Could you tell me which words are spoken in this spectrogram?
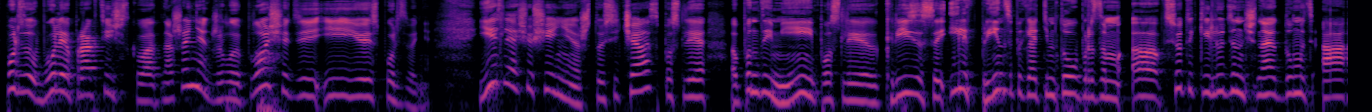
в пользу более практического отношения к жилой площади и ее использования. Есть ли ощущение, что сейчас, после э, пандемии, после кризиса или, в принципе, каким-то образом, э, все-таки люди начинают думать о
